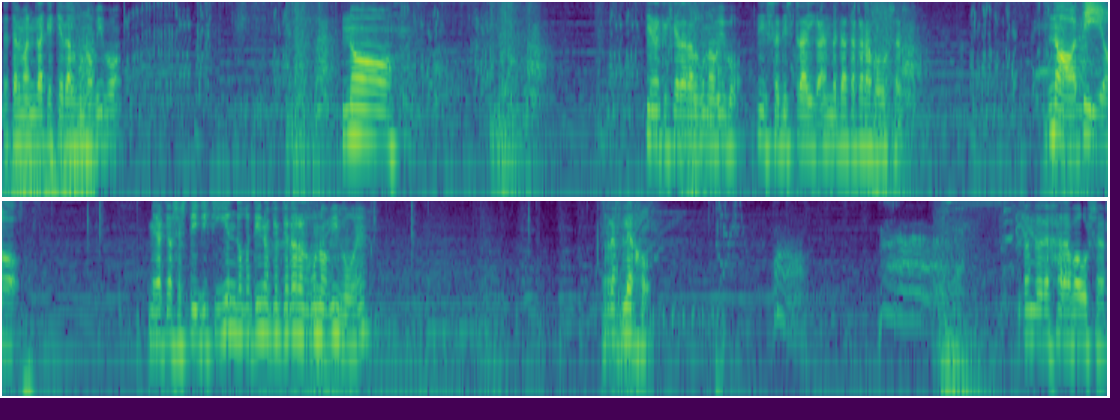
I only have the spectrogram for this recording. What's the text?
De tal manera que quede alguno vivo. No... Tiene que quedar alguno vivo y se distraiga en vez de atacar a Bowser. ¡No, tío! Mira que os estoy diciendo que tiene que quedar alguno vivo, ¿eh? Reflejo. ¿Dónde dejar a Bowser?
